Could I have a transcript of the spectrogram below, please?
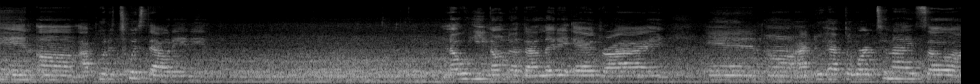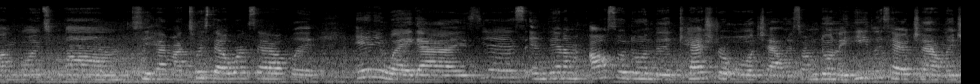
and um, I put a twist out in it no heat, no nothing. I let it air dry. And uh, I do have to work tonight, so I'm going to um, see how my twist out works out. But anyway, guys, yes. And then I'm also doing the castor oil challenge. So I'm doing the heatless hair challenge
